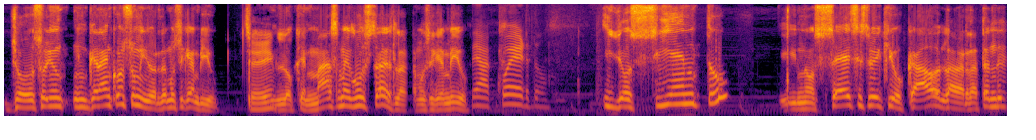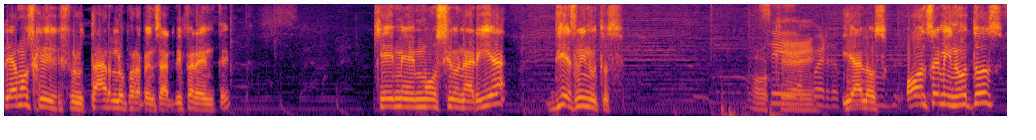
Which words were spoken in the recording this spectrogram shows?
yo soy un, un gran consumidor de música en vivo. Sí. Lo que más me gusta es la música en vivo. De acuerdo. Y yo siento, y no sé si estoy equivocado, la verdad tendríamos que disfrutarlo para pensar diferente, que me emocionaría 10 minutos. Sí, de acuerdo. Y a los 11 minutos,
